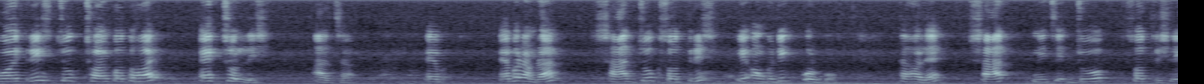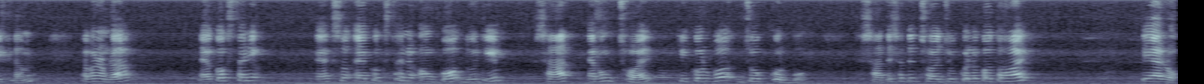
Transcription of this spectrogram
পঁয়ত্রিশ যোগ ছয় কত হয়? একচল্লিশ। আচ্ছা। এব- এবার আমরা সাত যোগ ছত্রিশ এই অঙ্কটি করব। তাহলে সাত নিচে যোগ ছত্রিশ লিখলাম। এবার আমরা একক স্থানে একশো একক স্থানের অঙ্ক দুইটি, সাত এবং ছয় কি করব? যোগ করব। সাথে সাথে ছয় যোগ করলে কত হয়? তেরো।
